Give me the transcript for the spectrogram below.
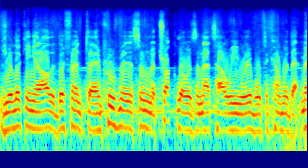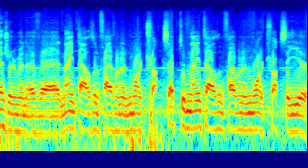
You're looking at all the different uh, improvements in the truck truckloads, and that's how we were able to come with that measurement of uh, 9,500 more trucks, up to 9,500 more trucks a year.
